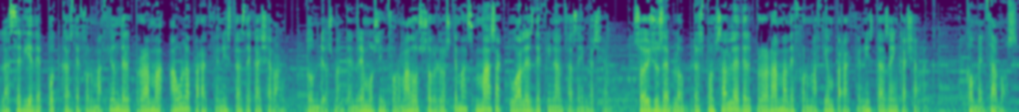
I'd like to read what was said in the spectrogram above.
la serie de podcast de formación del programa Aula para accionistas de CaixaBank, donde os mantendremos informados sobre los temas más actuales de finanzas e inversión. Soy Josep Lob, responsable del programa de formación para accionistas en CaixaBank. Comenzamos.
